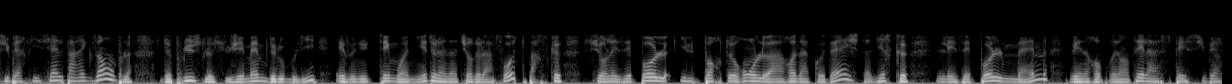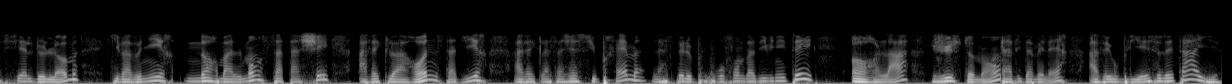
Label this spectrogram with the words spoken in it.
superficielle par exemple. De plus, le sujet même de l'oubli est venu témoigner de la nature de la faute, parce que sur les épaules, ils porteront le Haron à Kodesh, c'est-à-dire que les épaules mêmes viennent représenter l'aspect superficiel de l'homme, qui va venir normalement s'attacher avec le Haron, c'est-à-dire avec la sagesse suprême, l'aspect le plus profond de la divinité. Or là, justement, David Ameller avait oublié ce détail.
